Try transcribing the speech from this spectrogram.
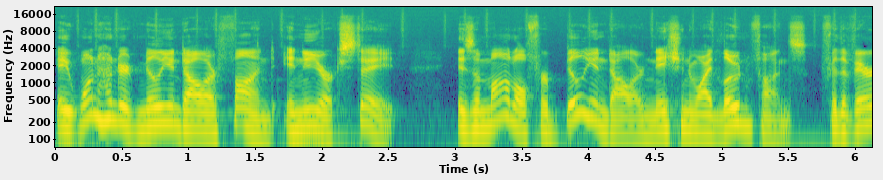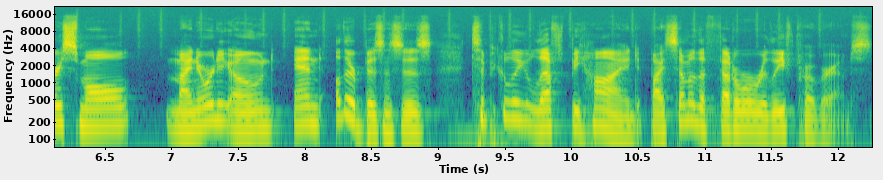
A $100 million fund in New York State is a model for billion dollar nationwide loan funds for the very small, minority owned, and other businesses typically left behind by some of the federal relief programs.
